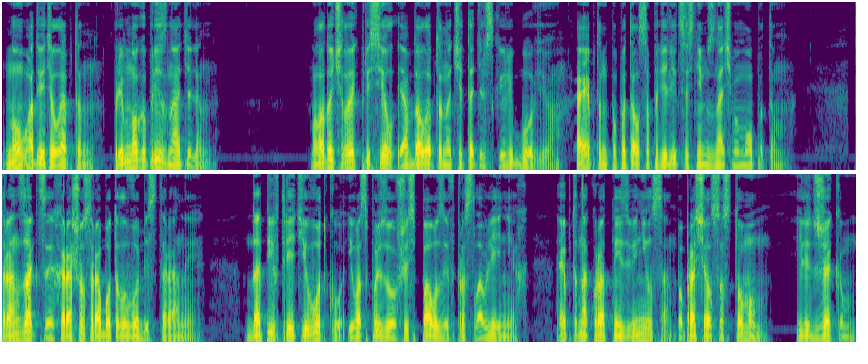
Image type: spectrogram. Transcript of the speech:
«Ну», — ответил Эптон, — «премного признателен». Молодой человек присел и обдал Эптона читательской любовью, а Эптон попытался поделиться с ним значимым опытом. Транзакция хорошо сработала в обе стороны. Допив третью водку и воспользовавшись паузой в прославлениях, Эптон аккуратно извинился, попрощался с Томом или Джеком,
